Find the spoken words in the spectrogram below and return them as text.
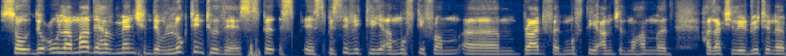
So the ulama they have mentioned they've looked into this spe- specifically a mufti from um, bradford mufti amjad muhammad has actually written a,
